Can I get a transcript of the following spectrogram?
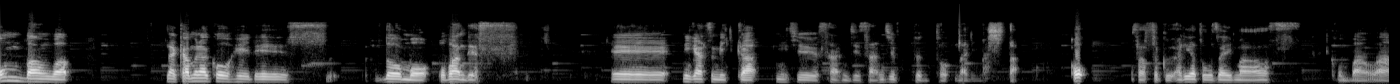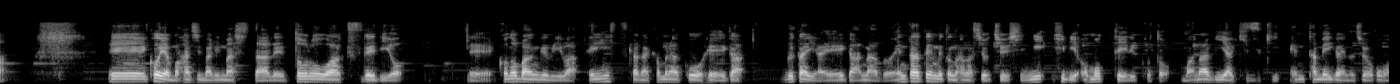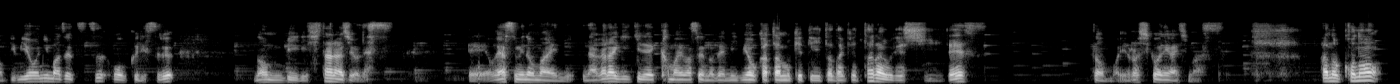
こんばんは。中村浩平です。どうも、おばんです。えー、2月3日23時30分となりました。お、早速ありがとうございます。こんばんは。えー今夜も始まりました、レトロワークスレディオ。えーこの番組は演出家中村浩平が舞台や映画などエンターテインメントの話を中心に日々思っていること、学びや気づき、エンタメ以外の情報も微妙に混ぜつつお送りするのんびりしたラジオです。えーお休みの前にながら聞きで構いませんので耳を傾けていただけたら嬉しいです。どうもよろしくお願いします。あの、この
